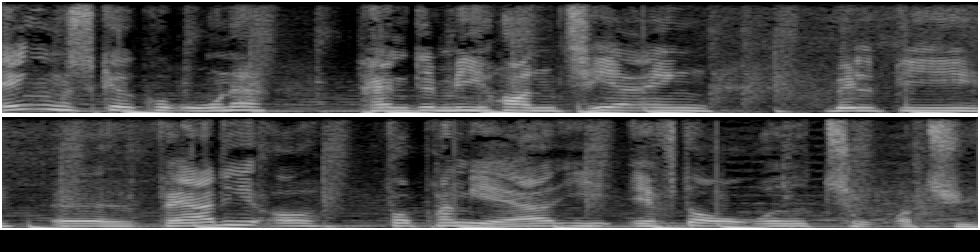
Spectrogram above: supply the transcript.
engelske corona-pandemi-håndtering vil blive øh, færdig og få premiere i efteråret 22.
